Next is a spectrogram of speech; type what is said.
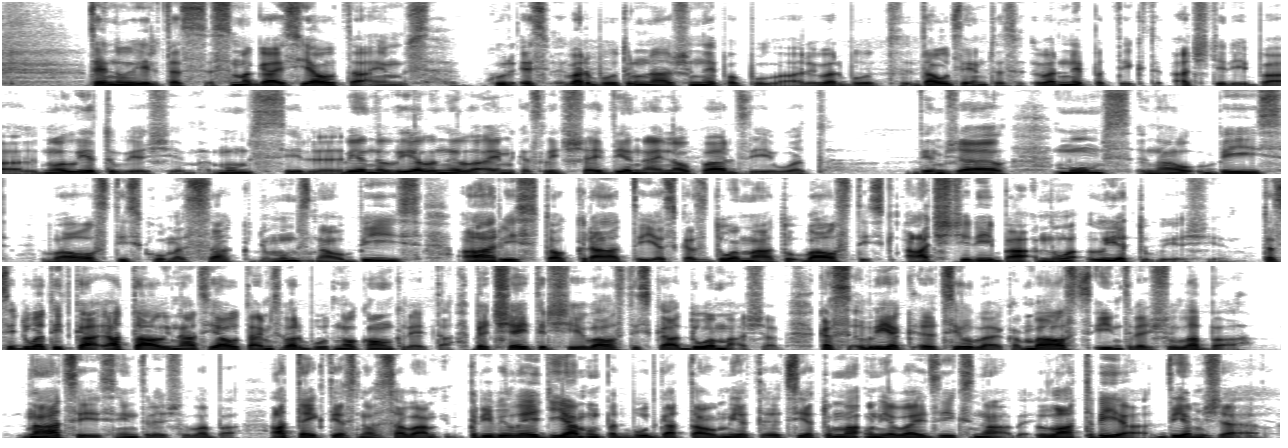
Te nu ir tas smagais jautājums, kur es varbūt runāšu nepopulāri, varbūt daudziem tas var nepatikt. Atšķirībā no lietuviešiem mums ir viena liela nelaime, kas līdz šai dienai nav pārdzīvota diemžēl, mums nav bijis valstiskuma sakņu. Mums nav bijis aristokrātijas, kas domātu valstiski, atšķirībā no lietuviešiem. Tas ir ļoti attālināts jautājums, varbūt no konkrētā, bet šeit ir šī valstiskā domāšana, kas liek eh, cilvēkam valsts interesu labā nācijas interesu labā, atteikties no savām privilēģijām un pat būt gatavam iet cietumā un, ja vajadzīgs, nāvei. Latvijā, diemžēl,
